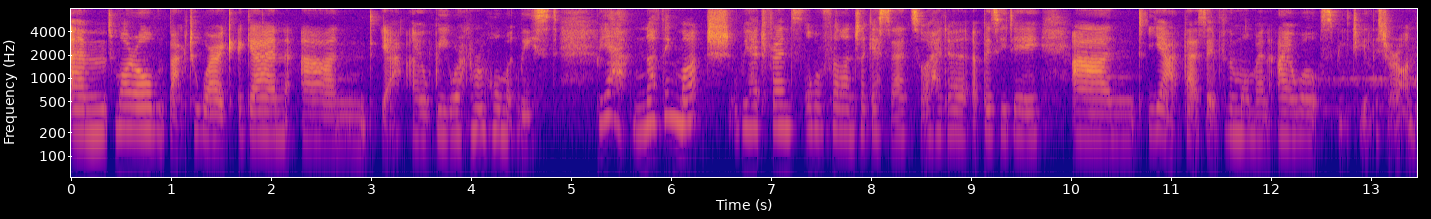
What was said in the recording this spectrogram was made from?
Um tomorrow back to work again. And yeah I'll be working from home at least. But yeah, nothing much. We had friends over for lunch, like I said, so I had a, a busy day. And yeah, that's it for the moment. I will speak to you later on.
